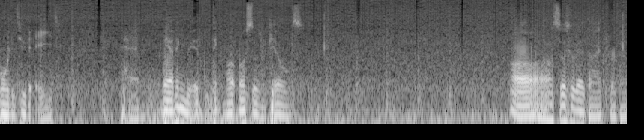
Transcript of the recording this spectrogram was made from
Forty-two to eight. Ten. I, mean, I think I think mo- most of those are kills. Oh, so so they died for a bit.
